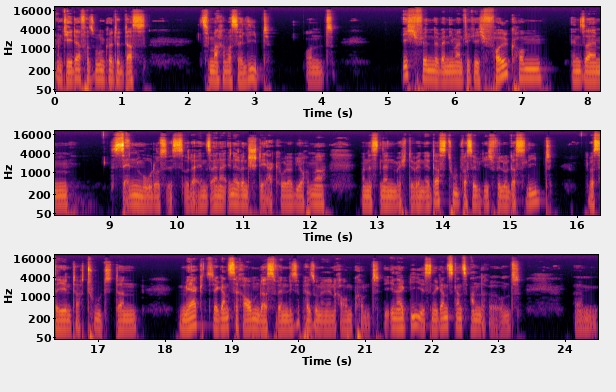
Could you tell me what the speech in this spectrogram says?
und jeder versuchen könnte, das zu machen, was er liebt. Und ich finde, wenn jemand wirklich vollkommen in seinem Zen-Modus ist oder in seiner inneren Stärke oder wie auch immer man es nennen möchte, wenn er das tut, was er wirklich will und das liebt, was er jeden Tag tut, dann merkt der ganze Raum das, wenn diese Person in den Raum kommt. Die Energie ist eine ganz, ganz andere und ähm,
